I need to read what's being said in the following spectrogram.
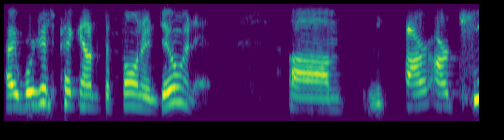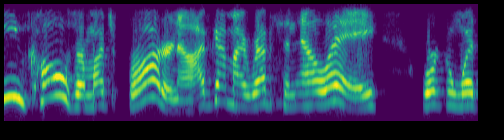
Right? We're just picking up the phone and doing it. Um, our, our team calls are much broader now. I've got my reps in LA working with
